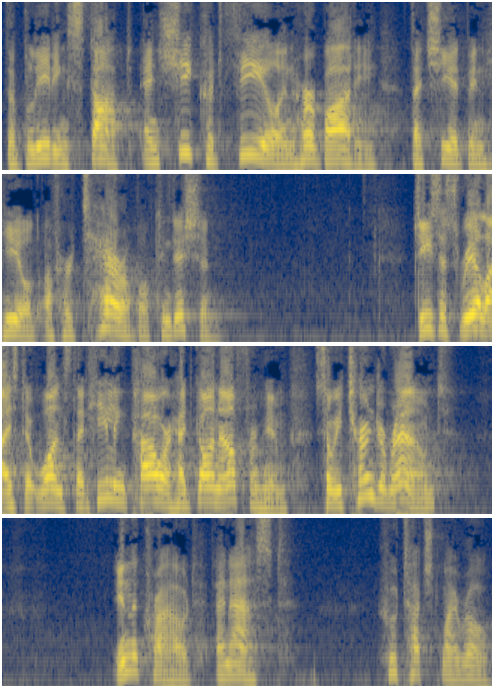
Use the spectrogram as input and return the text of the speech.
the bleeding stopped, and she could feel in her body that she had been healed of her terrible condition. Jesus realized at once that healing power had gone out from him, so he turned around in the crowd and asked, Who touched my robe?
